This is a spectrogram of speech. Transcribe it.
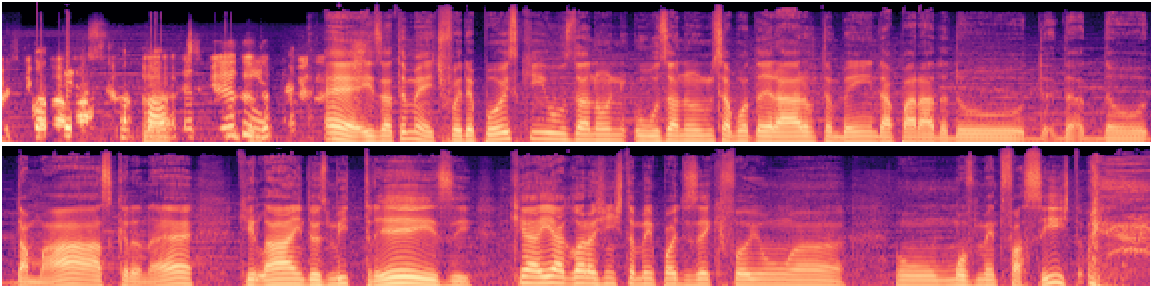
máscara pra esquerda, né? É, exatamente. Foi depois que os, anôni- os anônimos se apoderaram também da parada do, da, do- da máscara, né? Que lá em 2013, que aí agora a gente também pode dizer que foi uma, um movimento fascista.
